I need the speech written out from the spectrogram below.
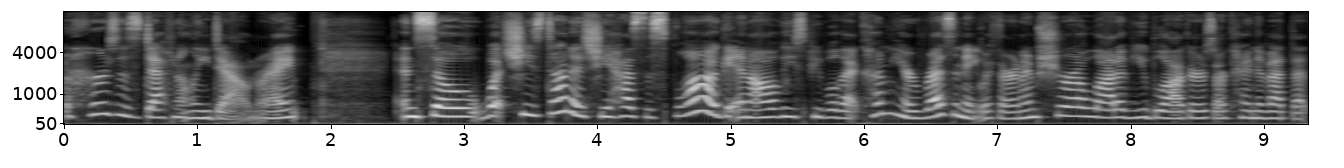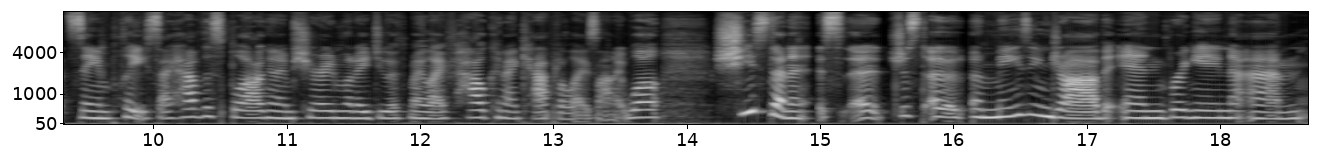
hers is definitely down, right? And so what she's done is she has this blog and all these people that come here resonate with her. And I'm sure a lot of you bloggers are kind of at that same place. I have this blog and I'm sharing what I do with my life. How can I capitalize on it? Well, she's done it, uh, just an amazing job in bringing um,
